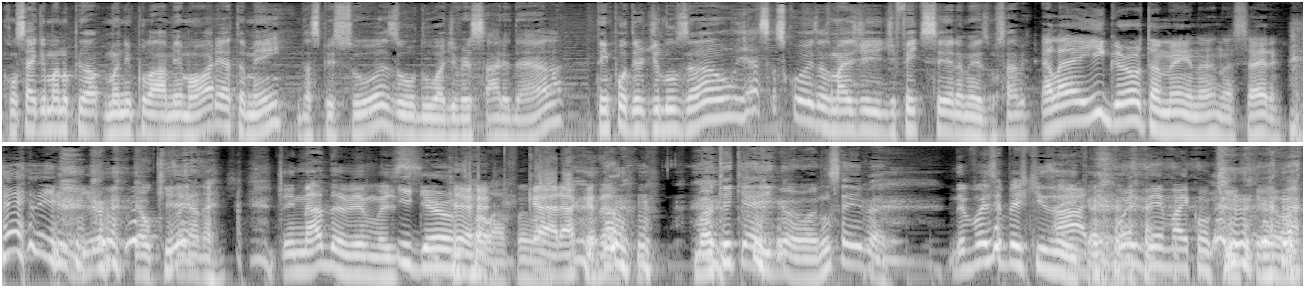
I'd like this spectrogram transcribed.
Consegue manipula- manipular a memória também das pessoas ou do adversário dela. Tem poder de ilusão e essas coisas, mais de, de feiticeira mesmo, sabe? Ela é e-girl também, né, na série. É o quê? Tem nada a ver, mas... E-girl. Mal. Caraca, não. Mas o que, que é, Igor? Eu não sei, velho. Depois você pesquisa aí, Ah, cara. depois vê Michael Kister lá.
